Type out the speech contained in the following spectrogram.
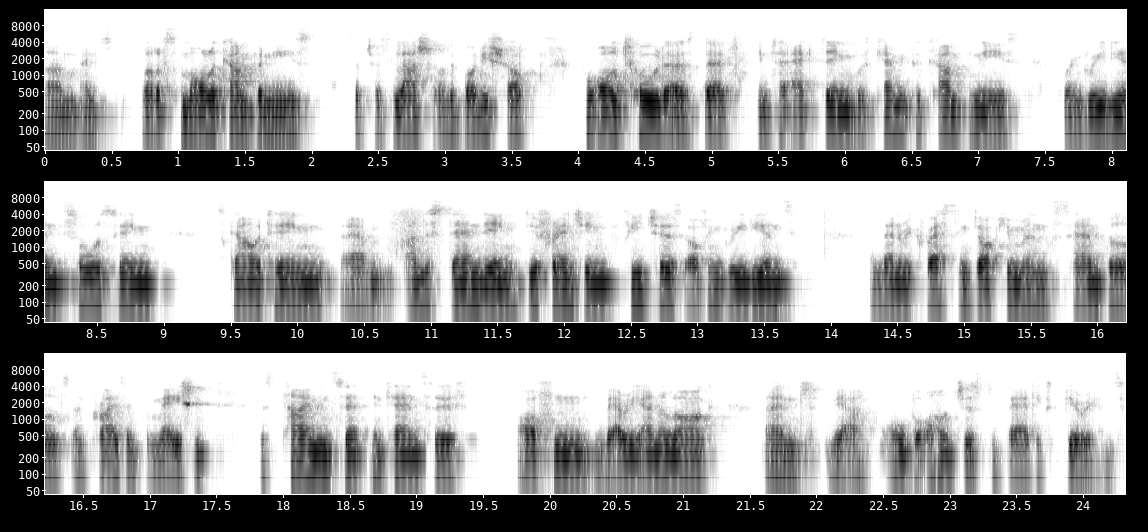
um, and a lot of smaller companies such as Lush or The Body Shop, who all told us that interacting with chemical companies for ingredient sourcing, scouting, um, understanding, differentiating features of ingredients, and then requesting documents, samples, and price information is time intensive, often very analog, and yeah, overall just a bad experience.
